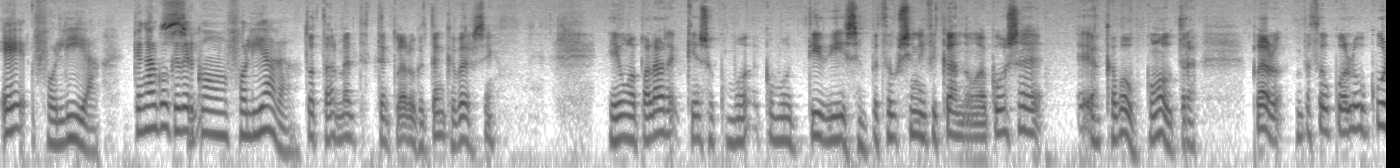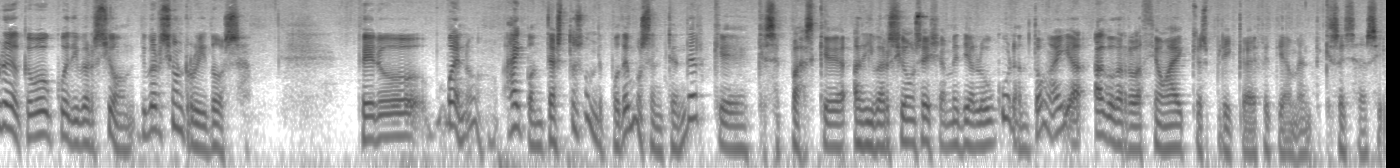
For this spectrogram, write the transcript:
É folía. Ten algo que ver sí, con foliada? Totalmente, ten claro que ten que ver, sí. É unha palabra que eso, como, como ti dis, empezou significando unha cosa e acabou con outra. Claro, empezou coa loucura e acabou coa diversión, diversión ruidosa. Pero, bueno, hai contextos onde podemos entender que, que sepas que a diversión sexa media loucura. Entón, hai algo de relación hai que explica, efectivamente, que sexa así.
